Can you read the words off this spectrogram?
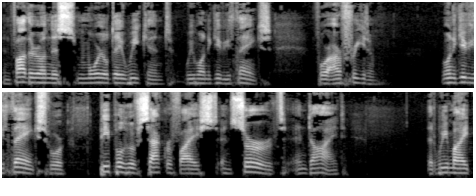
And Father, on this Memorial Day weekend, we want to give you thanks for our freedom. We want to give you thanks for people who have sacrificed and served and died, that we might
